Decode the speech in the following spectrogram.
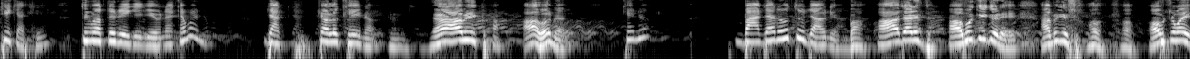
ঠিক আছে তুমি অত রেগে যেও না কেমন? যাক চলো খেয়ে নাও। না আমি খাব না। কেন? বাজারেও তো যাওনি। বাজারে যাব কি করে? আমি কি সব সময়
